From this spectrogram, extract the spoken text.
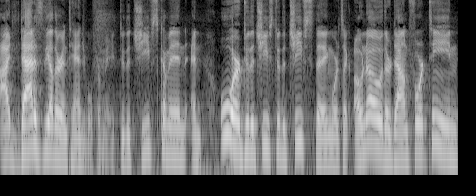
I that is the other intangible for me. Do the Chiefs come in and or do the Chiefs do the Chiefs thing where it's like, "Oh no, they're down 14.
